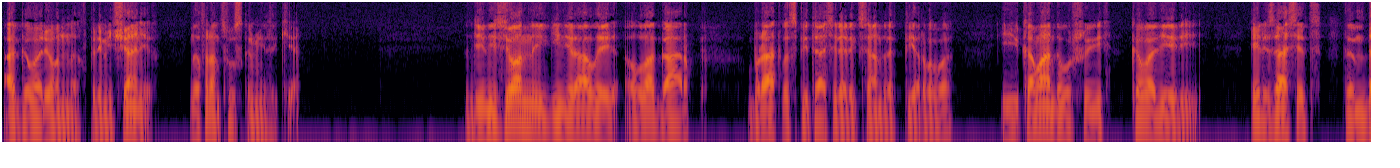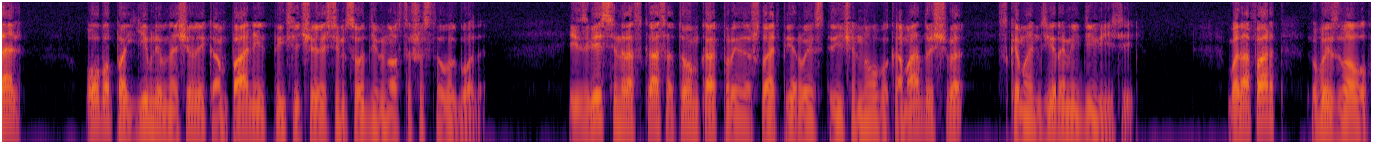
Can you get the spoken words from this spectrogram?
оговоренных примечаниях, на французском языке. Дивизионные генералы Лагарб, брат воспитателя Александра I, и командовавший кавалерией Эльзасец Стендаль оба погибли в начале кампании 1796 года. Известен рассказ о том, как произошла первая встреча нового командующего с командирами дивизий. Бонапарт вызвал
